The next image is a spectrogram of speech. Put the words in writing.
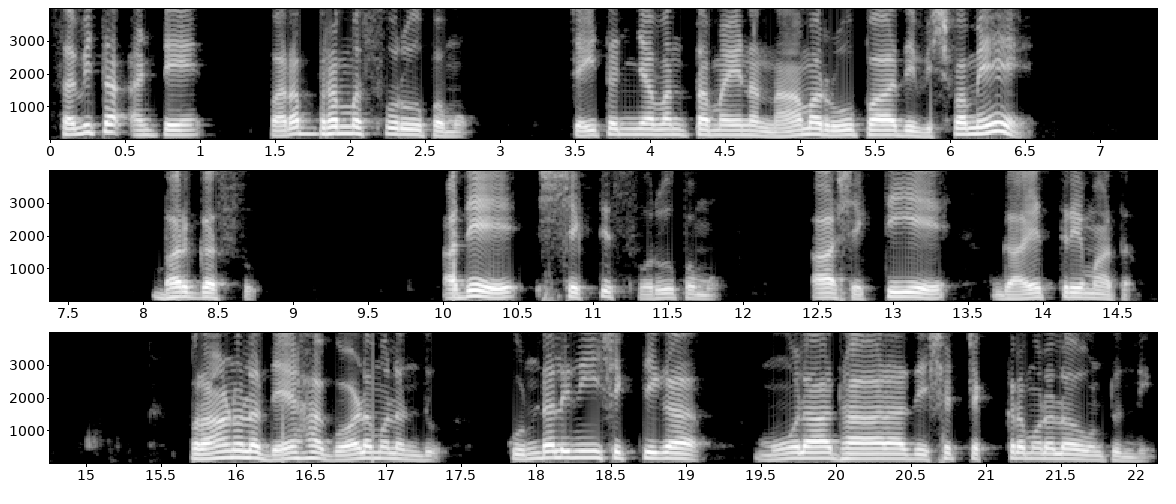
సవిత అంటే పరబ్రహ్మస్వరూపము. చైతన్యవంతమైన నామరూపాది విశ్వమే భర్గస్సు. అదే శక్తి స్వరూపము. ఆ శక్తియే గాయత్రీమాత ప్రాణుల దేహ గోళములందు కుండలినీ శక్తిగా మూలాధారాది షట్చక్రములలో ఉంటుంది.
